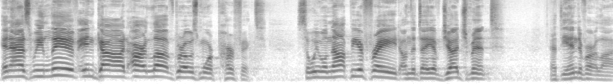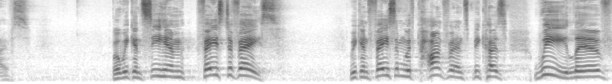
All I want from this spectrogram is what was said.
And as we live in God, our love grows more perfect. So we will not be afraid on the day of judgment at the end of our lives. But we can see Him face to face. We can face Him with confidence because we live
